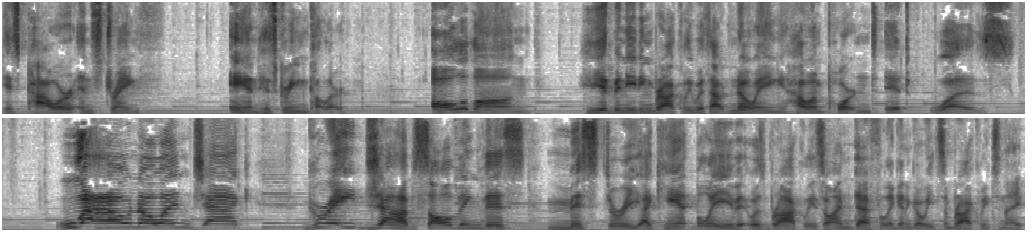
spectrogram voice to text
his power and strength and his green color. All along, he had been eating broccoli without knowing how important it was. Wow, Noah and Jack! Great job solving this mystery. I can't believe it was broccoli, so I'm definitely to go eat some broccoli tonight.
